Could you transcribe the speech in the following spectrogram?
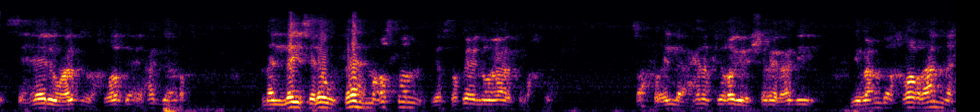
السهاري ومعرفة الأخبار ده أي حد يعرف. من ليس له فهم أصلا يستطيع أنه يعرف الأخبار. صح وإلا أحيانا في راجل الشارع العادي يبقى عنده أخبار عنك.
